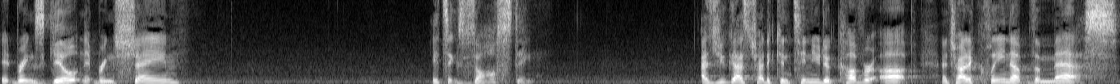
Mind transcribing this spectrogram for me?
It brings guilt and it brings shame. It's exhausting as you guys try to continue to cover up and try to clean up the mess,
